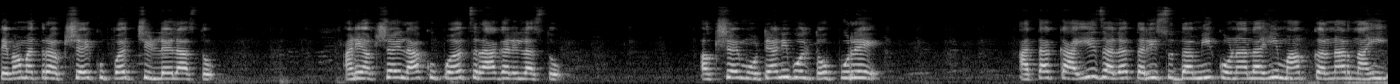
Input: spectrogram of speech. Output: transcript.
तेव्हा मात्र अक्षय खूपच चिडलेला असतो. आणि अक्षयला खूपच राग आलेला असतो. अक्षय मोठ्याने बोलतो पुरे आता काही झालं तरीसुद्धा मी कोणालाही माफ करणार नाही.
